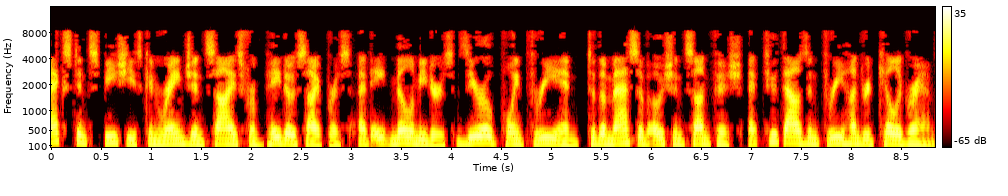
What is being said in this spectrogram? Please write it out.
Extant species can range in size from Paedocypris, at 8 mm 0.3 in, to the massive ocean sunfish, at 2,300 kg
